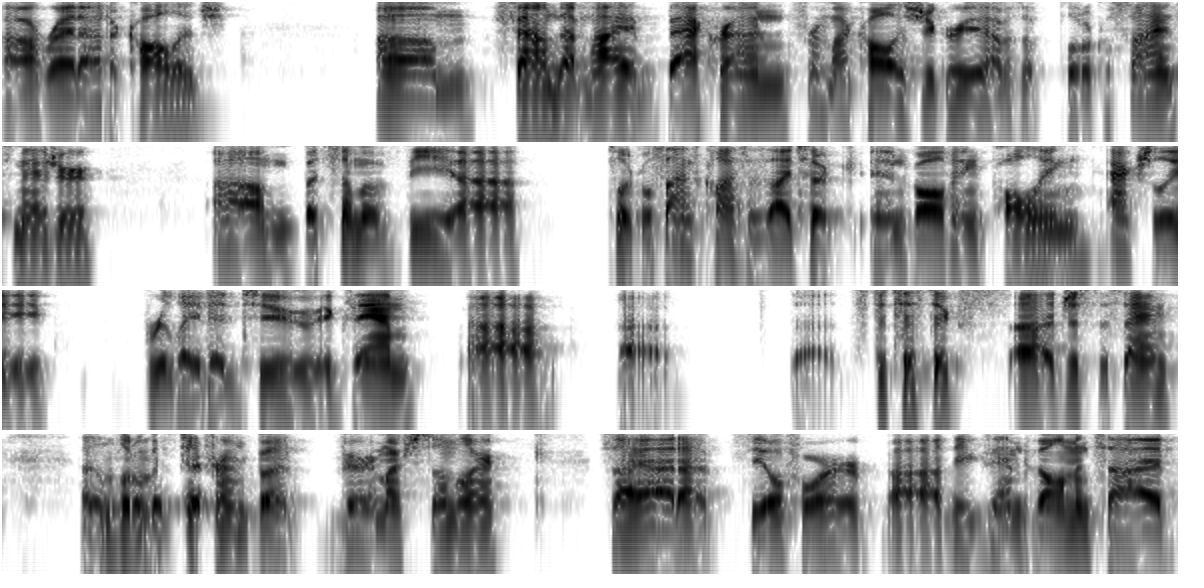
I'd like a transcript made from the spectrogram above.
uh, right out of college. Um, found that my background from my college degree, I was a political science major, um, but some of the uh, political science classes I took involving polling actually related to exam uh, uh, statistics, uh, just the same, a little Mhm. bit different, but very much similar. So I had a feel for uh, the exam development side.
